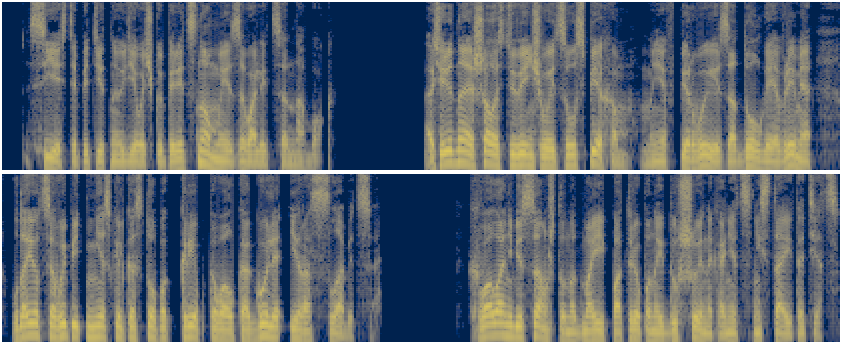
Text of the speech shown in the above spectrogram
— съесть аппетитную девочку перед сном и завалиться на бок. Очередная шалость увенчивается успехом. Мне впервые за долгое время удается выпить несколько стопок крепкого алкоголя и расслабиться. Хвала небесам, что над моей потрепанной душой наконец не стоит отец.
